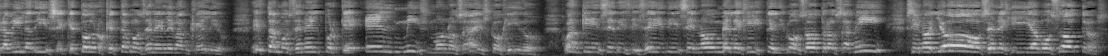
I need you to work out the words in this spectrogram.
la Biblia dice que todos los que estamos en el Evangelio, estamos en Él porque Él mismo nos ha escogido. Juan 15, 16 dice, no me elegisteis vosotros a mí, sino yo os elegí a vosotros.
